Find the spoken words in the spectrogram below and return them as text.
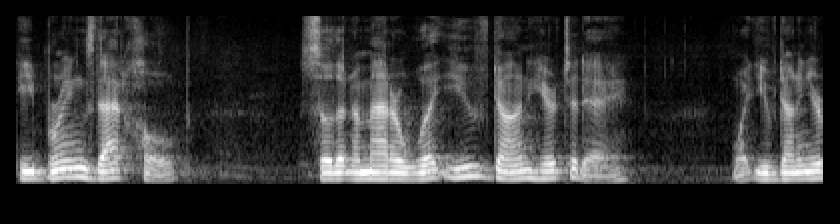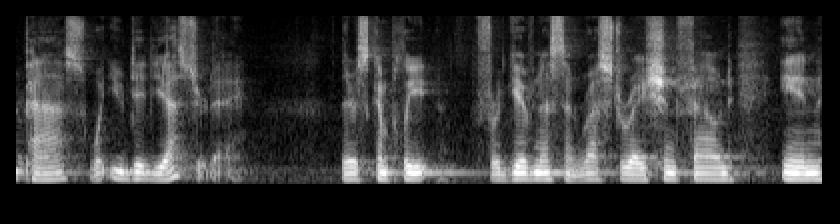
He brings that hope so that no matter what you've done here today, what you've done in your past, what you did yesterday, there's complete forgiveness and restoration found in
